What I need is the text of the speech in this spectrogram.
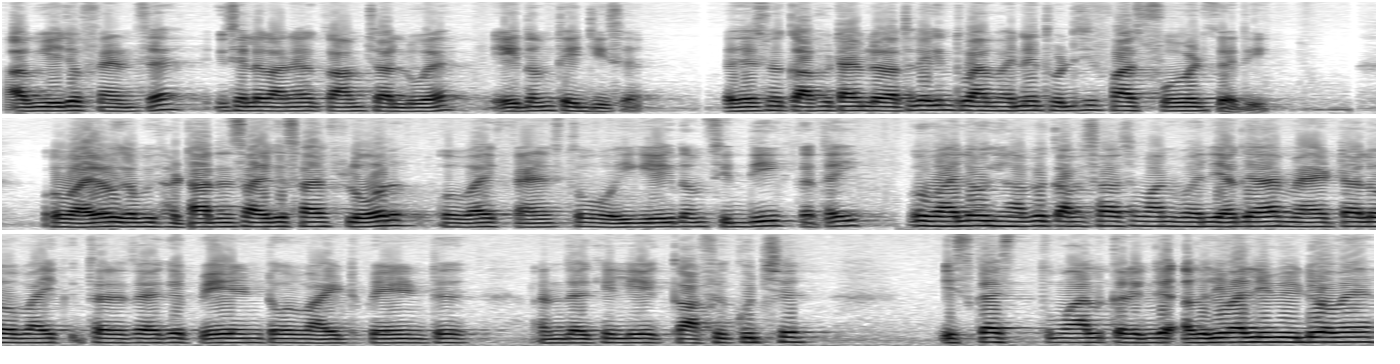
अब ये जो फेंस है इसे लगाने का काम चालू है एकदम तेज़ी से। वैसे इसमें काफ़ी टाइम लगा था लेकिन तुम्हारे भाई ने थोड़ी सी फास्ट फॉरवर्ड कर दी। और भाई लोग अभी हटा दें सारे के सारे फ्लोर और भाई फैंस तो हो ही गई एकदम सीधी, कतई। और भाई लोग यहाँ पे काफ़ी सारा सामान भर लिया गया है मेटल और भाई तरह तरह के पेंट और वाइट पेंट अंदर के लिए काफ़ी कुछ। इसका इस्तेमाल करेंगे अगली वाली वीडियो में।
